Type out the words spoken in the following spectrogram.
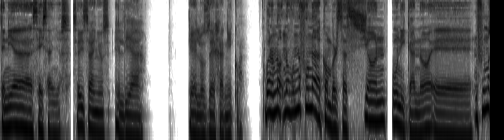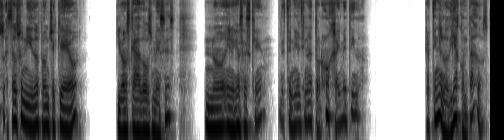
tenía seis años. Seis años el día que los deja Nico. Bueno, no, no, no fue una conversación única, ¿no? Eh, fuimos a Estados Unidos para un chequeo. Íbamos cada dos meses. No, y nos dijimos, ¿sabes qué? Este niño tiene una toronja ahí metido. Ya tiene los días contados.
